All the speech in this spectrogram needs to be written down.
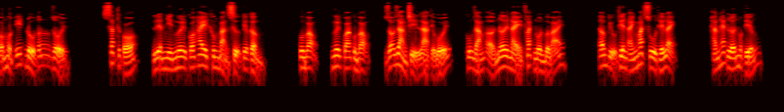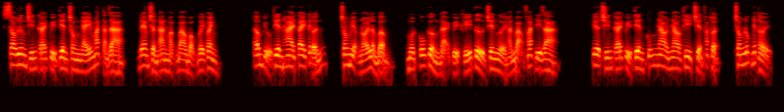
có một ít đồ tốt rồi. Sắp thực có liền nhìn ngươi có hay không bản sự kia cầm. Côn vọng, ngươi quá côn vọng, rõ ràng chỉ là tiểu bối, cũng dám ở nơi này phát ngôn bừa bãi. Âm cựu tiên ánh mắt xu thế lạnh. Hắn hét lớn một tiếng, sau lưng chín cái quỷ tiên trong nháy mắt tàn ra, đem trần an mặc bao bọc vây quanh. Âm cựu thiên hai tay kết ấn, trong miệng nói lẩm bẩm, một cố cường đại quỷ khí từ trên người hắn bạo phát đi ra. Kia chín cái quỷ tiên cũng nhao nhao thi triển pháp thuật, trong lúc nhất thời,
